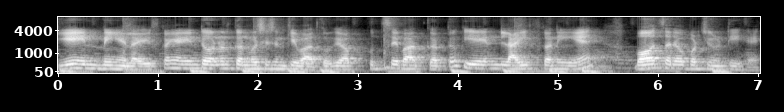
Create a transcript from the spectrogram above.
ये एंड नहीं है लाइफ का। या इंटरनल कन्वर्सेशन की बात करो कि आप खुद से बात करते हो कि ये एंड लाइफ का नहीं है। बहुत सारे अपॉर्चुनिटी है।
